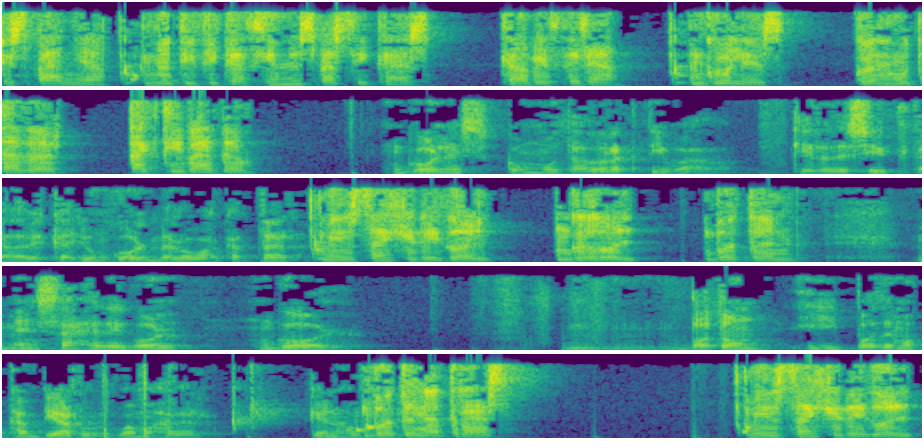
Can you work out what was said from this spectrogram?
España, notificaciones básicas. Cabecera, goles, conmutador, activado. Goles, conmutador activado. Quiere decir que cada vez que hay un gol me lo va a captar. Mensaje de gol, Gol. Botón. Mensaje de gol. Gol. Mm, botón. Y podemos cambiarlo. Vamos a ver. ¿Qué nos ofrece? Botón atrás. Mensaje de gol.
